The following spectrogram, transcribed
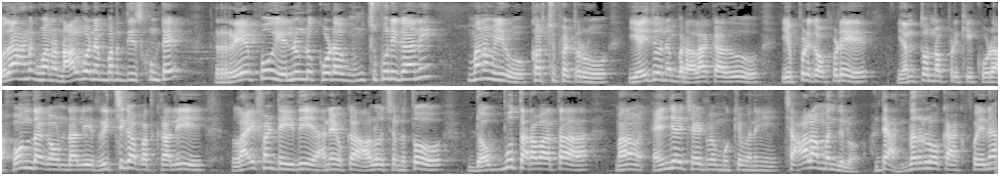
ఉదాహరణకు మనం నాలుగో నెంబర్ని తీసుకుంటే రేపు ఎల్లుండి కూడా ఉంచుకుని కానీ మనం మీరు ఖర్చు పెట్టరు ఈ ఐదో నెంబర్ అలా కాదు. ఎప్పటికప్పుడే ఎంత ఉన్నప్పటికీ కూడా హోందాగా ఉండాలి రిచ్గా బతకాలి లైఫ్ అంటే ఇది అనే ఒక ఆలోచనతో డబ్బు తర్వాత మనం ఎంజాయ్ చేయడమే ముఖ్యమని చాలామందిలో అంటే అందరిలో కాకపోయినా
